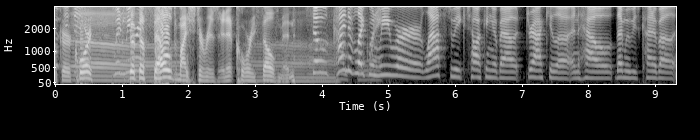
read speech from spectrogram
soaker. is Corey, when we the, were- the Feldmeister is in it. Corey Feldman. So kind of like when we were last week talking about Dracula and how that movie's kind of about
